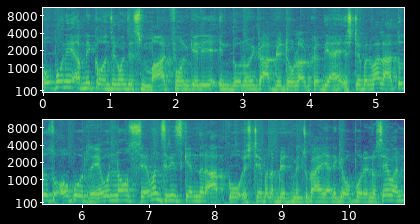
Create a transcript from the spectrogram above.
ओप्पो ने अपने कौन से कौन से स्मार्टफ़ोन के लिए इन दोनों ही का अपडेट रोल आउट कर दिया है स्टेबल वाला। तो दोस्तों ओप्पो रेनो 7 सीरीज़ के अंदर आपको स्टेबल अपडेट मिल चुका है, यानी कि ओप्पो रेनो सेवन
